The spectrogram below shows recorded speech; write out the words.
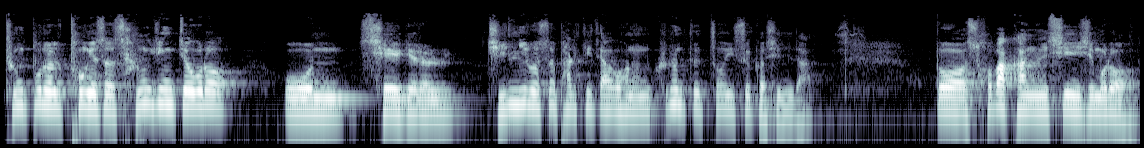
등불을 통해서 상징적으로 온 세계를 진리로서 밝히자고 하는 그런 뜻도 있을 것입니다. 또 소박한 신심으로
